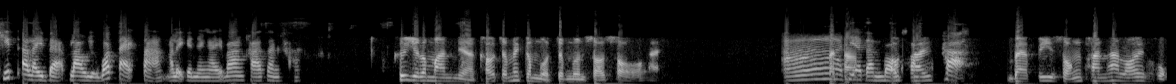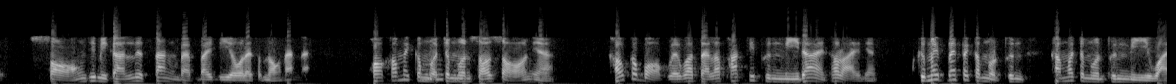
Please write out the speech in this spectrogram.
คิดอะไรแบบเราหรือว่าแตกต่างอะไรกันยังไงบ้างคะอาจารย์คะคือเยอรมันเนี่ยเขาจะไม่กำหนดจำนวนสสไงอ่านะครับที่อาจารย์บอกเขาใช้ค่ะ แบบปี2562ที่มีการเลือกตั้งแบบใบเดียวอะไรทำนองนั้นนะพอเขาไม่กำหนดอืมจำนวนสสเนี่ยเขาก็บอกเลยว่าแต่ละพักที่พึงมีได้เท่าไหร่เนี่ย คือไม่ไม่ไปกำหนดพึงคำว่าจำนวนพึงมีไว้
